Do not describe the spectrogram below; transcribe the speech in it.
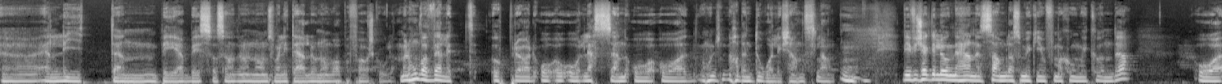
eh, en liten bebis och sen hade hon någon som var lite äldre och någon var på förskola. Men hon var väldigt upprörd och, och, och ledsen och, och hon hade en dålig känsla. Mm. Vi försökte lugna henne, samla så mycket information vi kunde. Och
